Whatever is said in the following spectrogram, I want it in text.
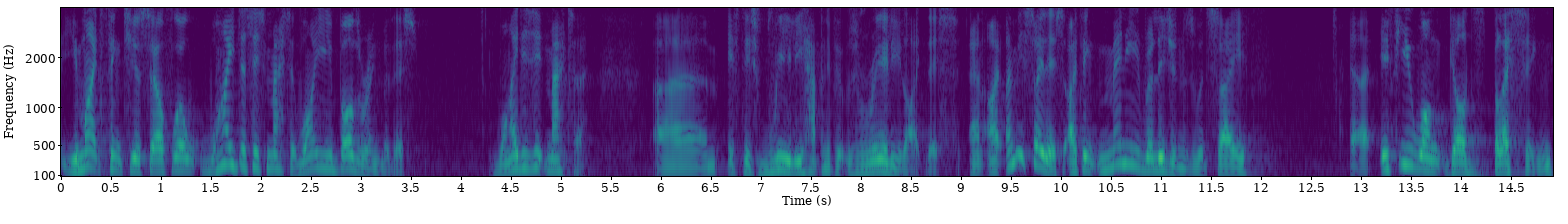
you might think to yourself, well, why does this matter? Why are you bothering with this? Why does it matter? um, if this really happened, if it was really like this. And I, let me say this I think many religions would say uh, if you want God's blessing,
